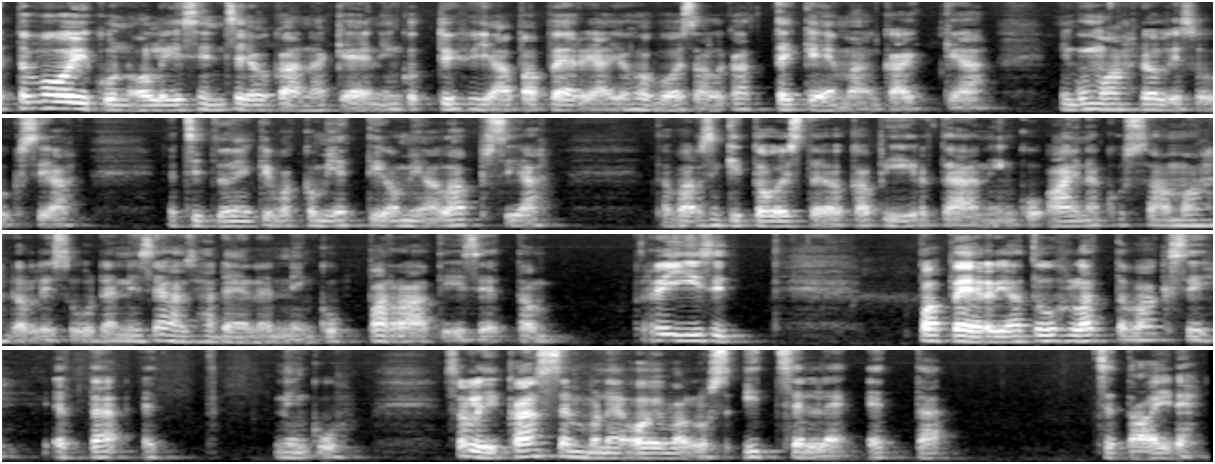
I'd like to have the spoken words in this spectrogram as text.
Että voi kun olisin se, joka näkee niin tyhjää paperia, johon voisi alkaa tekemään kaikkea niin mahdollisuuksia. Että sitten jotenkin vaikka miettii omia lapsia, tai varsinkin toista, joka piirtää niin kuin aina kun saa mahdollisuuden, niin sehän olisi hänelle niin kuin paratiisi, että on riisit paperia tuhlattavaksi. Että, että niin kuin, se oli myös semmoinen oivallus itselle, että se taide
